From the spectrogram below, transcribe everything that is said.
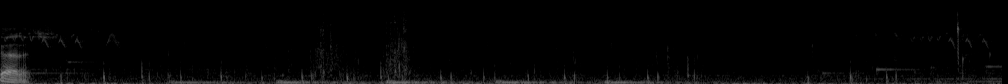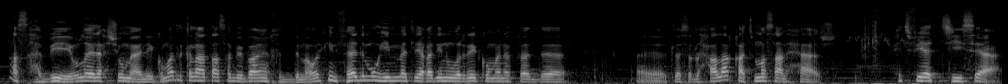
قالت اصاحبي والله إلا حشومه عليكم. هاد الكلاط اصاحبي باغي نخدمها ولكن في هاد المهمات اللي غادي نوريكم أنا في هاد آه، ثلاثة الحلقات ما صالحاش حيت فيها اتساع.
